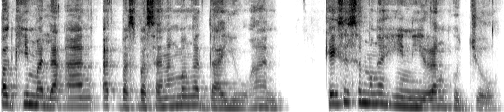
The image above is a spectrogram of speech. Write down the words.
paghimalaan at basbasan ng mga dayuhan kaysa sa mga hinirang Hudyo.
